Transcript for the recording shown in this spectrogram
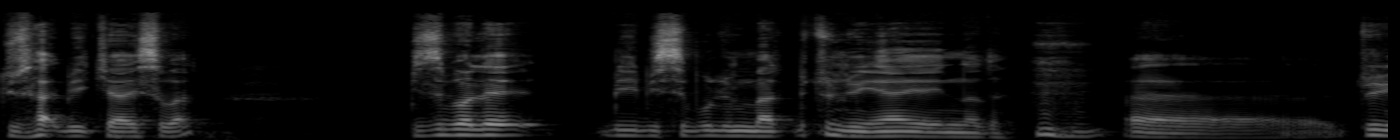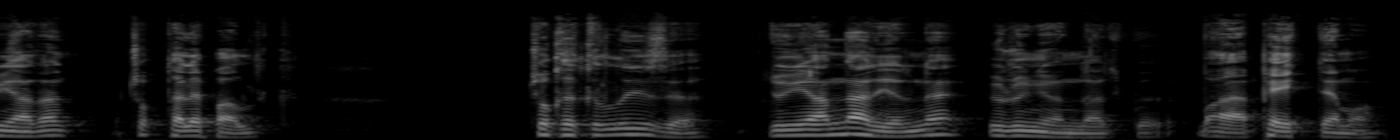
Güzel bir hikayesi var. Bizi böyle BBC, Bloomberg bütün dünya yayınladı. Ee, dünyadan çok talep aldık. Çok akıllıyız ya. Dünyanın her yerine ürün gönderdik böyle. Bayağı paid demo.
